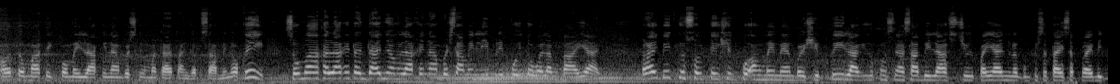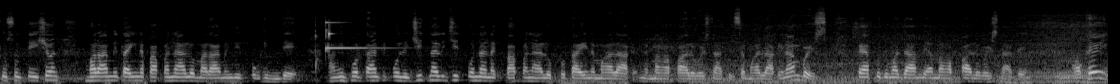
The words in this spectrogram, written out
automatic po may lucky numbers kang matatanggap sa amin. Okay, so mga kalaki, tandaan nyo ang lucky numbers namin, libre po ito, walang bayad. Private consultation po ang may membership fee. Lagi ko pong sinasabi last year pa yan, nung nag-umpisa tayo sa private consultation, marami tayong napapanalo, marami din pong hindi. Ang importante po, legit na legit po na nagpapanalo po tayo ng mga, lucky, ng mga followers natin sa mga lucky numbers. Kaya po dumadami ang mga followers natin. Okay,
